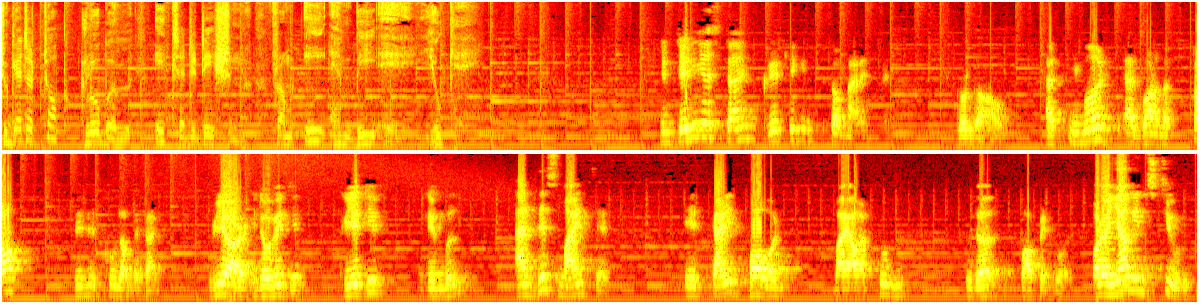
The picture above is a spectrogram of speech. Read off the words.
to get a top global accreditation from AMBA UK. In 10 years' time, Great Lakes Institute of Management, Gurgaon, has emerged as one of the top business schools of the country. We are innovative, creative, nimble, and this mindset is carried forward by our students to the corporate world. For a young institute,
